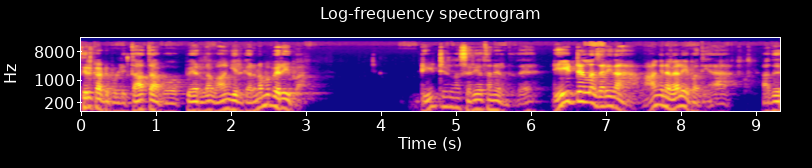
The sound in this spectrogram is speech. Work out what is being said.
திருக்காட்டுப்பள்ளி தாத்தா போ பேரில் வாங்கியிருக்காரு. நம்ம பெரியப்பா. டீட்டெயிலாம் சரியாக தானே இருந்தது. டீட்டெயிலாம் சரிதான். வாங்கின வேலையை பார்த்தியா அது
